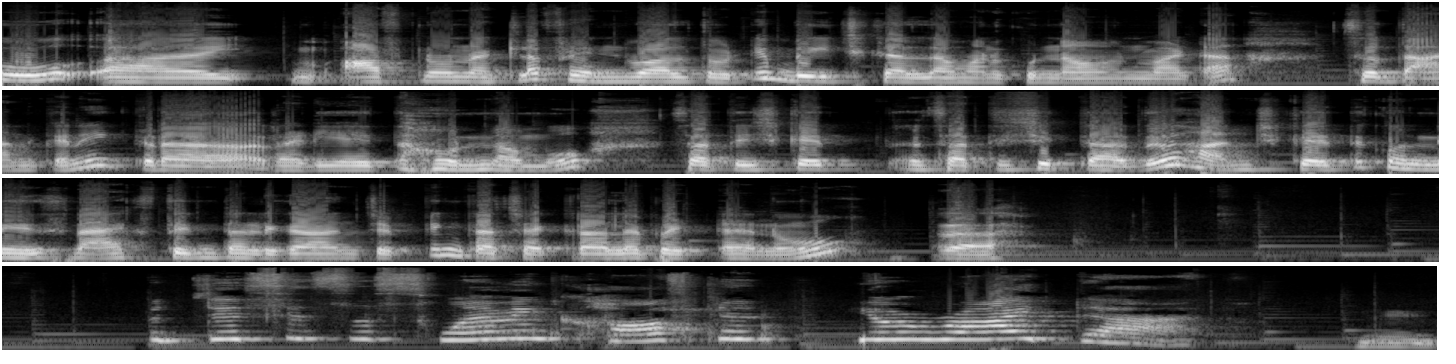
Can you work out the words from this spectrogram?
ఆఫ్టర్నూన్ అట్లా ఫ్రెండ్ వాళ్ళతోటి బీచ్కి వెళ్దాం అనుకున్నాం అనమాట సో దానికని ఇక్కడ రెడీ అవుతా ఉన్నాము. సతీష్కి అయితే సతీష్కి కాదు హంచ్కి అయితే కొన్ని స్నాక్స్ తింటాడుగా అని చెప్పి ఇంకా చక్రాలే పెట్టాను. But this is a swimming costume. You're right, Dad. Hmm.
